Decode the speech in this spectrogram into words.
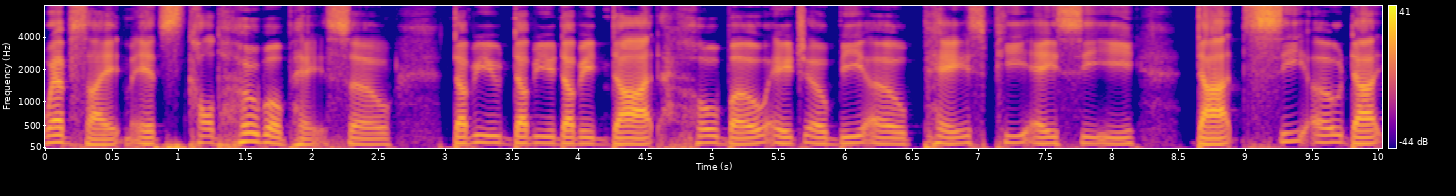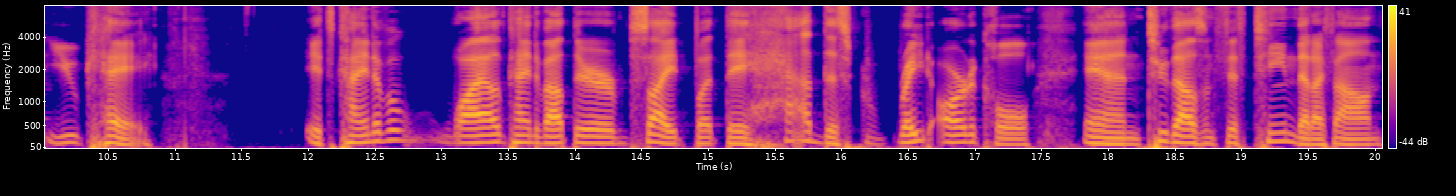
website. It's called Hobo Pace. So www.hobo h o b o pace p a c e dot c o dot uk. It's kind of a wild, kind of out there site, but they had this great article in 2015 that I found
